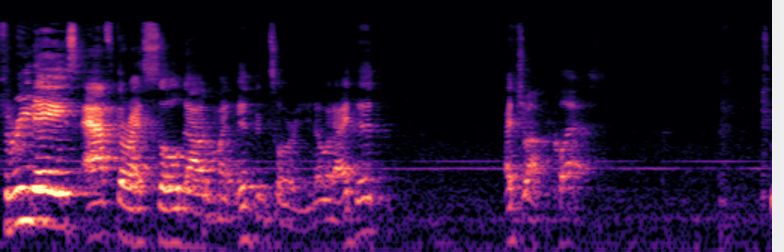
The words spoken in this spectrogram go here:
three days after I sold out of my inventory, you know what I did? I dropped the class.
